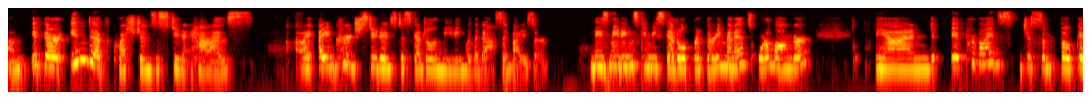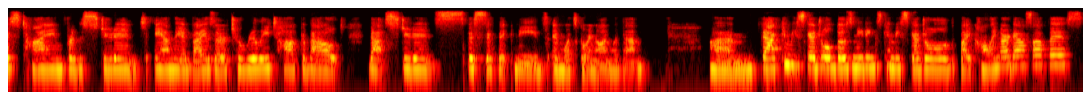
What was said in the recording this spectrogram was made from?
Um, if there are in depth questions a student has, I, I encourage students to schedule a meeting with a DAS advisor. These meetings can be scheduled for 30 minutes or longer and it provides just some focused time for the student and the advisor to really talk about that student's specific needs and what's going on with them. Um, that can be scheduled, those meetings can be scheduled by calling our DAS office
